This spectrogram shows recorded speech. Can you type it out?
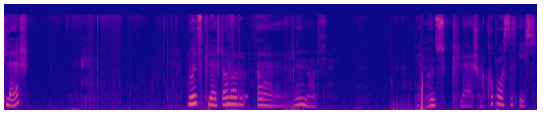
Clash. Nulls Clash Download. Äh, ne, Nulls. Ja, Nulls Clash. Mal gucken, was das ist.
